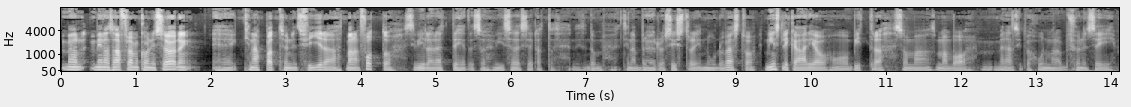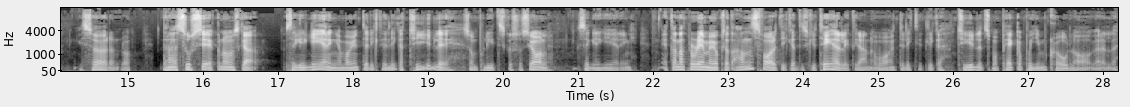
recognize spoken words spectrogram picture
Men medan afroamerikaner i södern eh, knappt hunnit fira att man har fått då civila rättigheter så visade det sig att de, sina bröder och systrar i nord och väst var minst lika arga och, och bittra som man, som man var med den situation man har befunnit sig i i södern. Då. Den här socioekonomiska segregeringen var ju inte riktigt lika tydlig som politisk och social segregering. Ett annat problem är också att ansvaret gick att diskutera lite grann och var inte riktigt lika tydligt som att peka på Jim Crow-lagar eller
